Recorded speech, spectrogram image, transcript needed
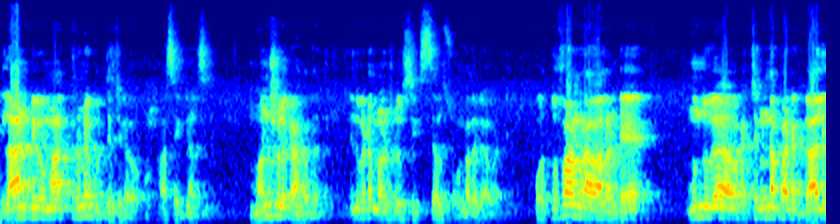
ఇలాంటివి మాత్రమే గుర్తించగలవు ఆ సిగ్నల్స్ని మనుషులకు అందదు అది. ఎందుకంటే మనుషులకు సిక్స్ సెన్స్ ఉండదు కాబట్టి. ఒక తుఫాన్ రావాలంటే ముందుగా ఒక చిన్నపాటి గాలి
